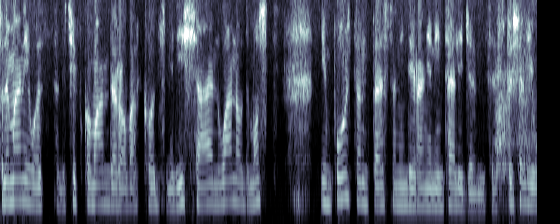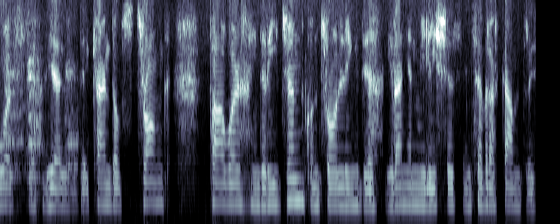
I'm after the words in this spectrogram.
Soleimani was the chief commander of Al-Quds militia and one of the most important person in the Iranian intelligence, especially was uh, yeah, the kind of strong power in the region, controlling the Iranian militias in several countries,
